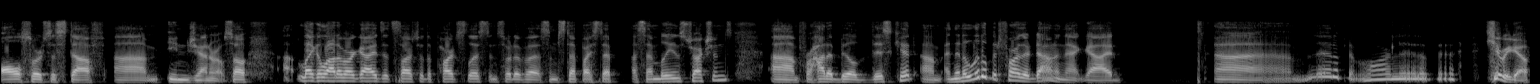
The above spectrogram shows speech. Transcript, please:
all sorts of stuff um, in general. So, uh, like a lot of our guides, it starts with a parts list and sort of uh, some step-by-step assembly instructions um, for how to build this kit, um, and then a little bit farther down in that guide, a um, little bit more, a little bit. Here we go.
